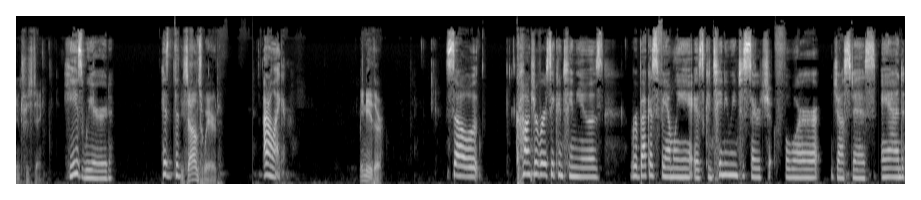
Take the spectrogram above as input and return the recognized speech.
Interesting. He's weird. His, He sounds weird. I don't like him. Me neither. So controversy continues. Rebecca's family is continuing to search for justice and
